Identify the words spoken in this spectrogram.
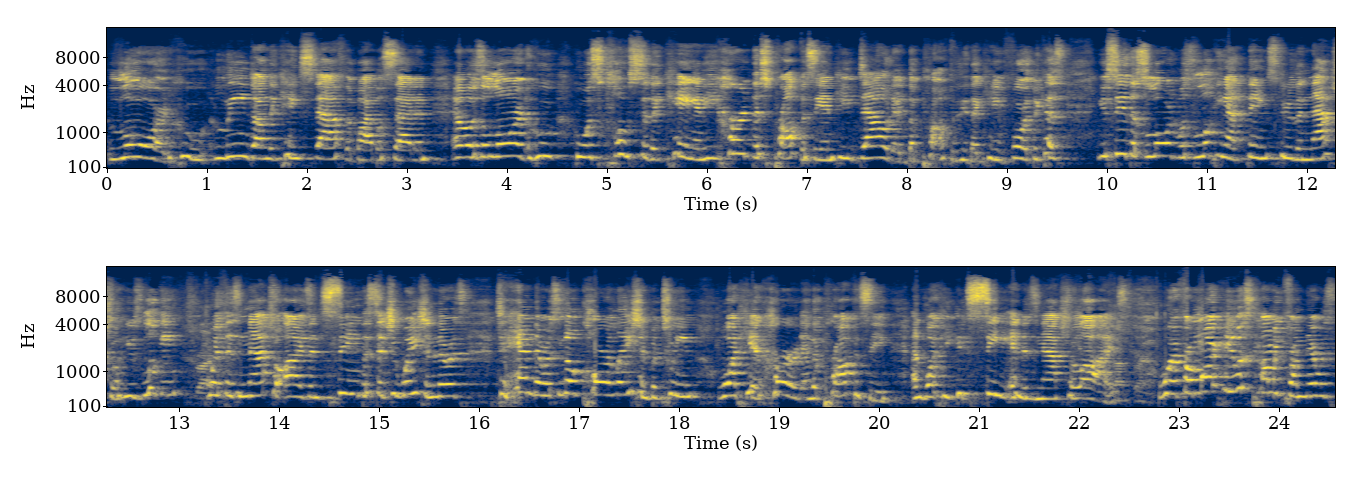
Lord who leaned on the king's staff, the Bible said. And, and it was a Lord who, who was close to the king. And he heard this prophecy and he doubted the prophecy that came forth because you see, this Lord was looking at things through the natural. He was looking right. with his natural eyes and seeing the situation. There was to him there was no correlation between what he had heard and the prophecy and what he could see in his natural eyes. Where from where he was coming from, there was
